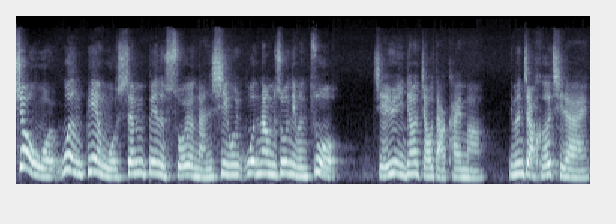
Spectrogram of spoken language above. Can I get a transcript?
就我问遍我身边的所有男性，问问他们说：你们坐捷运一定要脚打开吗？你们脚合起来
